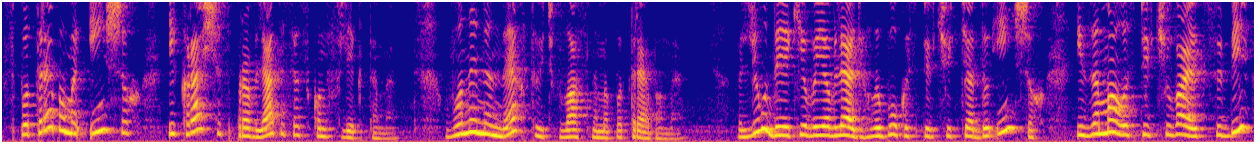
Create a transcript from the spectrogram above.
з потребами інших і краще справлятися з конфліктами. Вони не нехтують власними потребами. Люди, які виявляють глибоке співчуття до інших і замало співчувають собі,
